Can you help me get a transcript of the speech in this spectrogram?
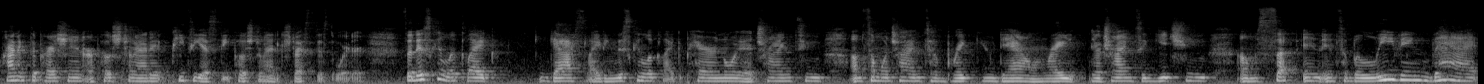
chronic depression, or post-traumatic PTSD, post-traumatic stress disorder. So this can look like gaslighting. This can look like paranoia trying to um someone trying to break you down right? They're trying to get you um sucked in into believing that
